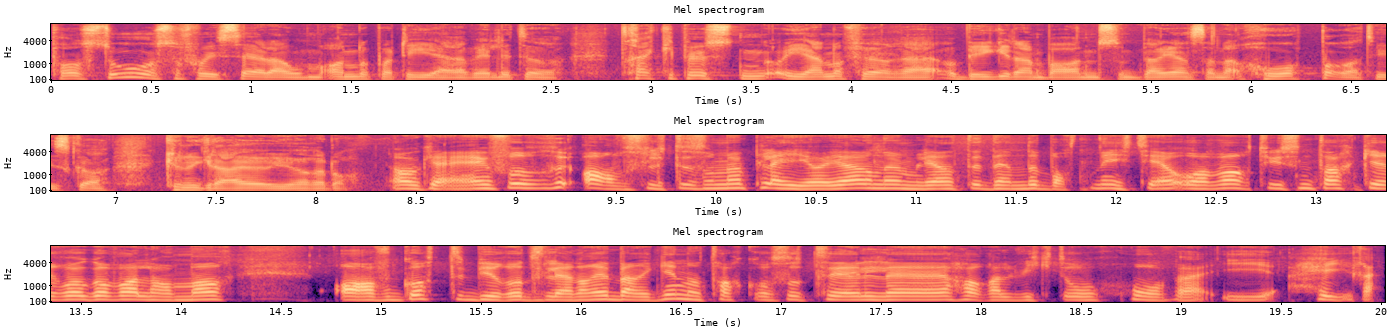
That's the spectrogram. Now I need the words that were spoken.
på oss to. og Så får vi se om andre partier er villige til å trekke pusten og gjennomføre og bygge den banen som bergenserne håper at vi skal kunne greie å gjøre da. Ok, Jeg får avslutte som jeg pleier å gjøre, nemlig at den debatten ikke er over. Tusen takk, Roger Valhammer avgått byrådsleder i Bergen, og takk også til eh, Harald Viktor Hove i Høyre.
